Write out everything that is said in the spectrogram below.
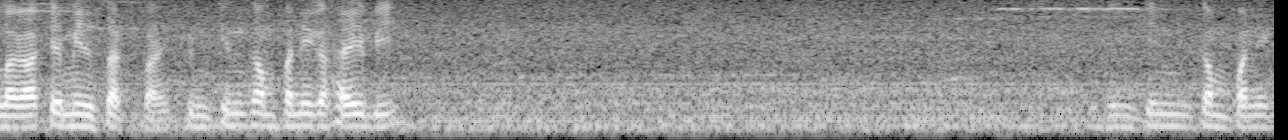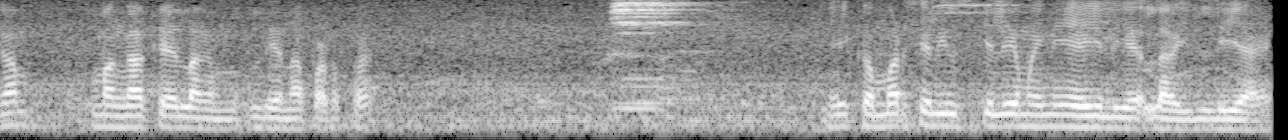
लगा के मिल सकता है। किन किन कंपनी का है भी। किन किन कंपनी का मंगा के लेना पड़ता है। ये कमर्शियल यूज़ के लिए मैंने यही लिया है।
